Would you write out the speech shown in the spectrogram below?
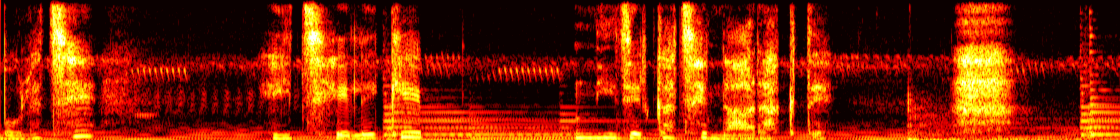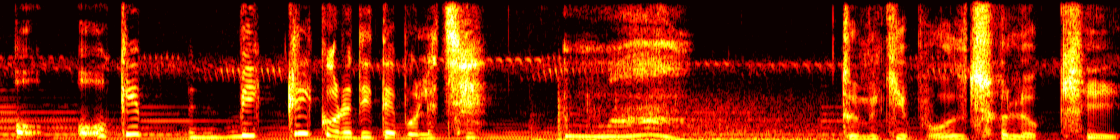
বলেছে এই ছেলেকে নিজের কাছে না রাখতে। ও- ওকে বিক্রি করে দিতে বলেছে। মা! তুমি কি বলছো লক্ষ্মী?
